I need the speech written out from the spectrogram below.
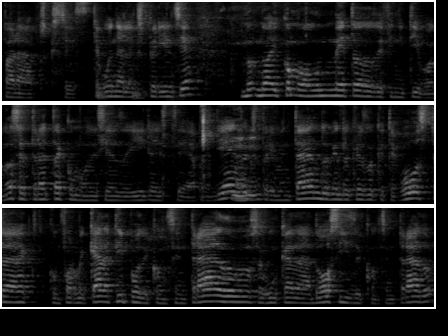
para pues, que se esté buena la experiencia, no, no, hay como un método definitivo, ¿no? Se trata, como decías, de ir este, aprendiendo, experimentando, viendo qué es lo que te gusta, conforme cada tipo de concentrado, según cada dosis de concentrado.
